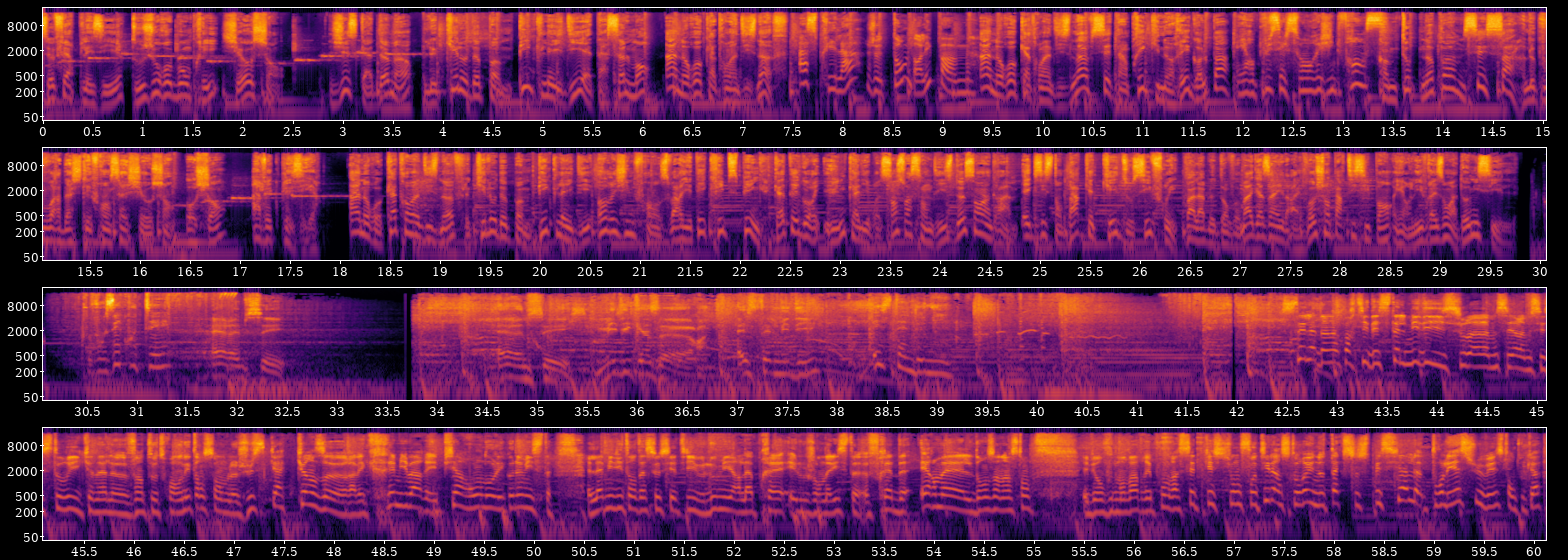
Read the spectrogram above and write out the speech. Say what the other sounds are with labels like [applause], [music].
Se faire plaisir, toujours au bon prix chez Auchan. Jusqu'à demain, le kilo de pommes Pink Lady est à seulement 1,99€. À ce prix-là, je tombe dans les pommes. 1,99€, c'est un prix qui ne rigole pas. Et en plus, elles sont origine France. Comme toutes nos pommes, c'est ça le pouvoir d'acheter français chez Auchan. Auchan, avec plaisir. 1,99€ le kilo de pommes Pink Lady, origine France, variété Crips Pink, catégorie 1, calibre 170-201 grammes. Existe en Barket Kids ou 6 fruits. Valable dans vos magasins et drive Auchan participants et en livraison à domicile. Vous écoutez RMC. RMC, midi 15h. Estelle Midi. Estelle Denis. C'est la dernière partie d'Estelle Midi sur RMC, RMC Story, canal 23. On est ensemble jusqu'à 15h avec Rémi Barré, Pierre Rondeau, l'économiste, la militante associative Loumire Lapré et le journaliste Fred Hermel. Dans un instant, eh bien, on vous demandera de répondre à cette question. Faut-il instaurer une taxe spéciale pour les SUV C'est en tout cas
